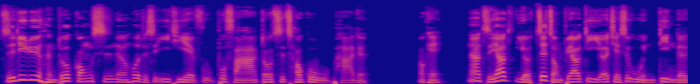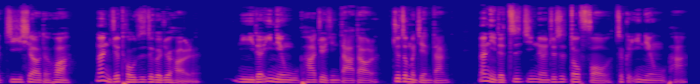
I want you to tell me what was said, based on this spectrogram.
直利率很多公司呢，或者是 ETF 不乏都是超过五趴的。OK，那只要有这种标的，而且是稳定的绩效的话，那你就投资这个就好了。你的一年五趴就已经达到了，就这么简单。那你的资金呢，就是都否这个一年五趴。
